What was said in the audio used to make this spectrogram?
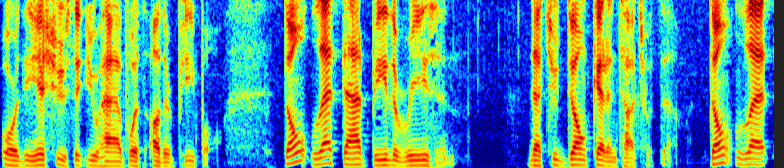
or the issues that you have with other people. Don't let that be the reason that you don't get in touch with them. Don't let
